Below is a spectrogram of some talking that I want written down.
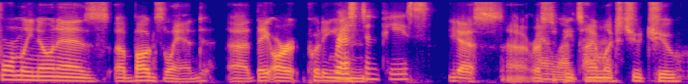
formerly known as uh, Bugs Land, uh, they are putting Rest in in peace. yes, uh, rest I in peace that. Heimlich's Choo Choo.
